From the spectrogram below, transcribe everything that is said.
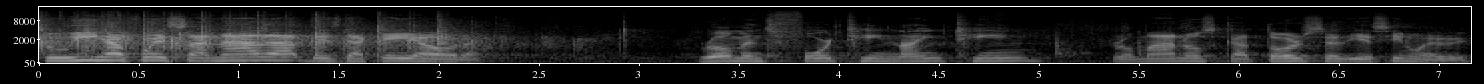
Su hija fue sanada desde aquella hora. Romans 14, 19. Romanos 14, 19.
